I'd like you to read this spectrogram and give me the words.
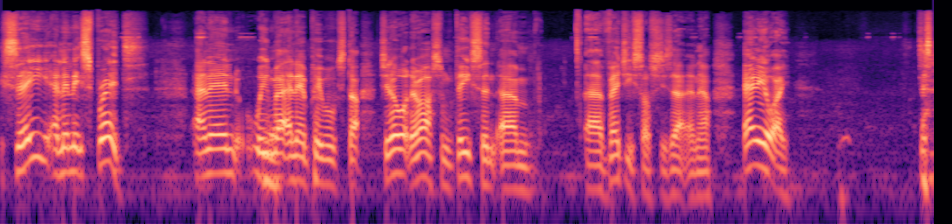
See? And then it spreads. And then we met and then people start do you know what? There are some decent um uh, veggie sausages out there now. Anyway just,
